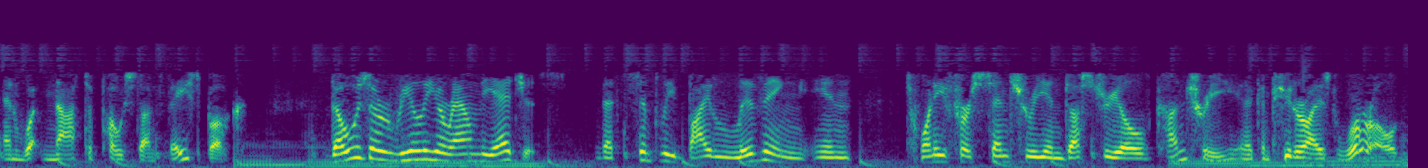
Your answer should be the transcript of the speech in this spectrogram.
and what not to post on Facebook. Those are really around the edges. That simply by living in 21st century industrial country in a computerized world,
